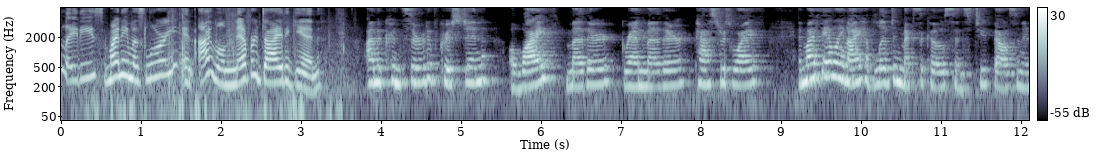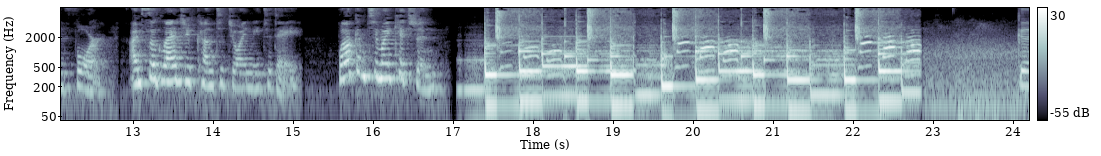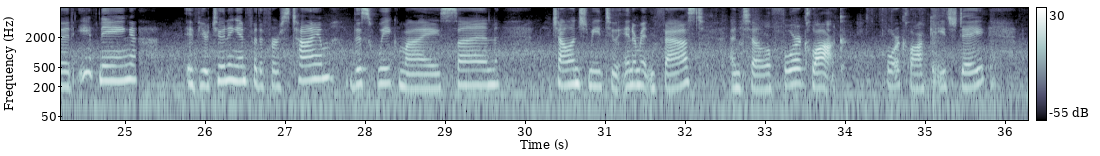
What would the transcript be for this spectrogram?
Hi, ladies. My name is Lori, and I will never diet again. I'm a conservative Christian, a wife, mother, grandmother, pastor's wife, and my family and I have lived in Mexico since 2004. I'm so glad you've come to join me today. Welcome to my kitchen. Good evening. If you're tuning in for the first time, this week my son challenged me to intermittent fast until four o'clock, four o'clock each day.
